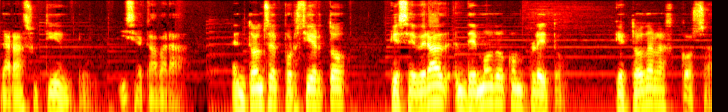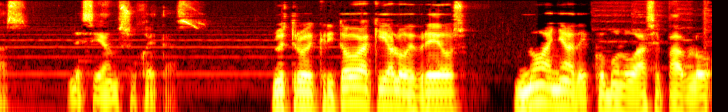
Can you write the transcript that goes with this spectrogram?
dará su tiempo y se acabará. Entonces, por cierto, que se verá de modo completo que todas las cosas le sean sujetas. Nuestro escritor aquí a los hebreos no añade como lo hace Pablo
